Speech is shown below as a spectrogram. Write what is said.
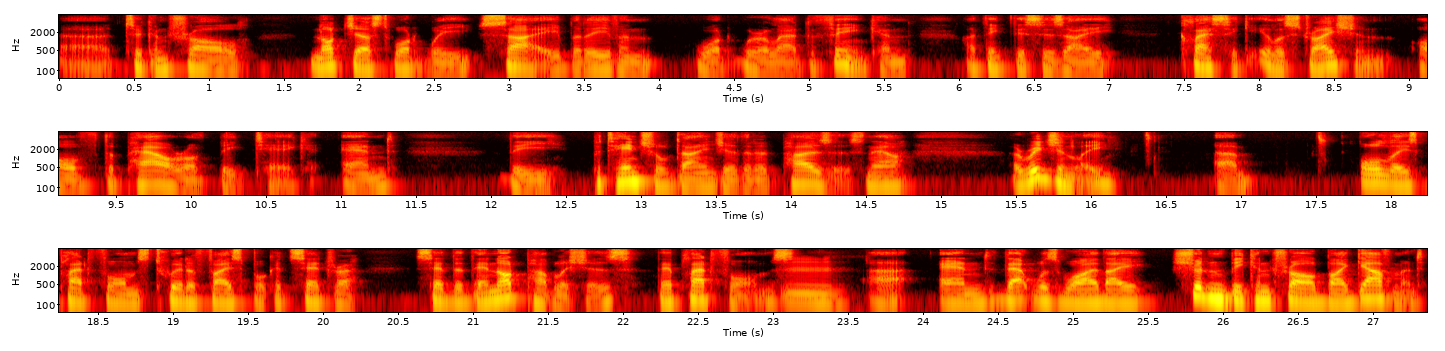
uh, to control not just what we say, but even what we're allowed to think. And I think this is a classic illustration of the power of big tech and the potential danger that it poses. Now, originally, um, all these platforms, Twitter, Facebook, etc., said that they're not publishers, they're platforms. Uh, and that was why they shouldn't be controlled by government.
